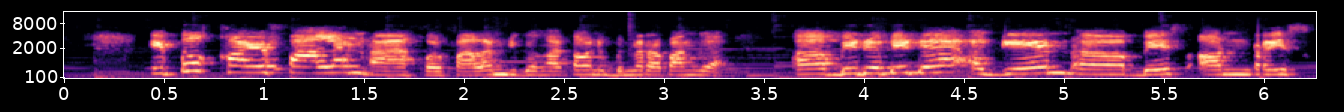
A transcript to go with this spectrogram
itu coevalent, ah coevalent juga nggak tahu nih bener apa enggak. Uh, beda-beda again uh, based on risk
